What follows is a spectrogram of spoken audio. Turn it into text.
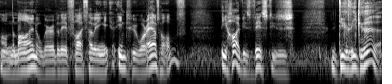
on the mine or wherever they're FIFOing into or out of, the high vis vest is de rigueur.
